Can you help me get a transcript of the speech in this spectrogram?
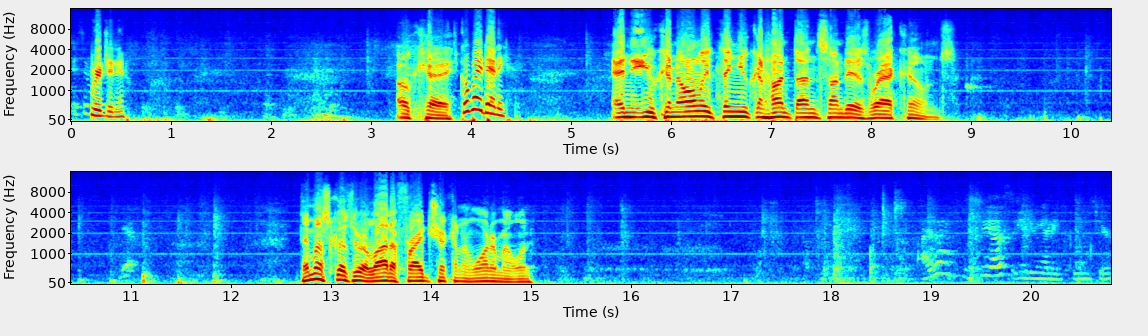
It's in Virginia. Okay, Go by daddy. and you can only thing you can hunt on Sunday is raccoons. They must go through a lot of fried chicken and watermelon. I don't see us eating any coons here.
